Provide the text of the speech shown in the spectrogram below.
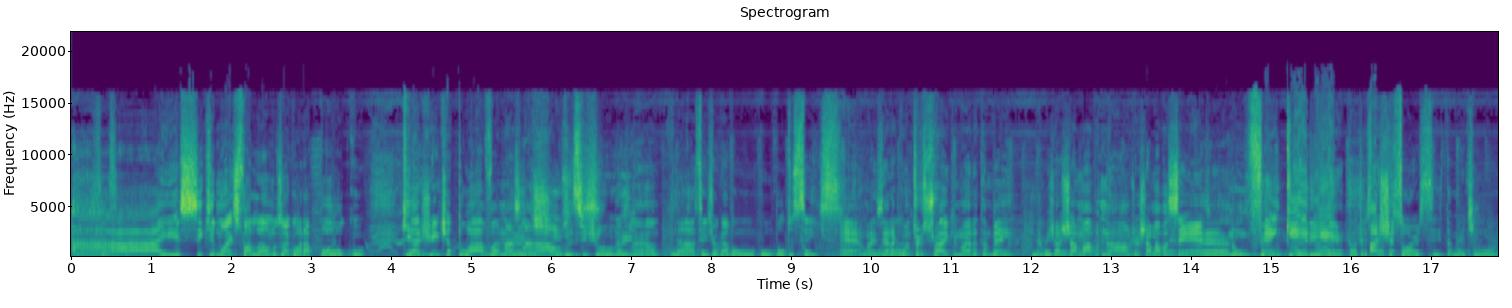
Ah, esse que nós falamos agora há pouco, que a gente atuava nas É lan houses. esse jogo, Nas hein? CSGO. Não, vocês jogavam 1.6. É, Um mas era. Counter-Strike, não era também? Mesma já ideia. chamava. Não, já chamava CS. É. Não vem querer. Counter-Strike acha- Source também tinha.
